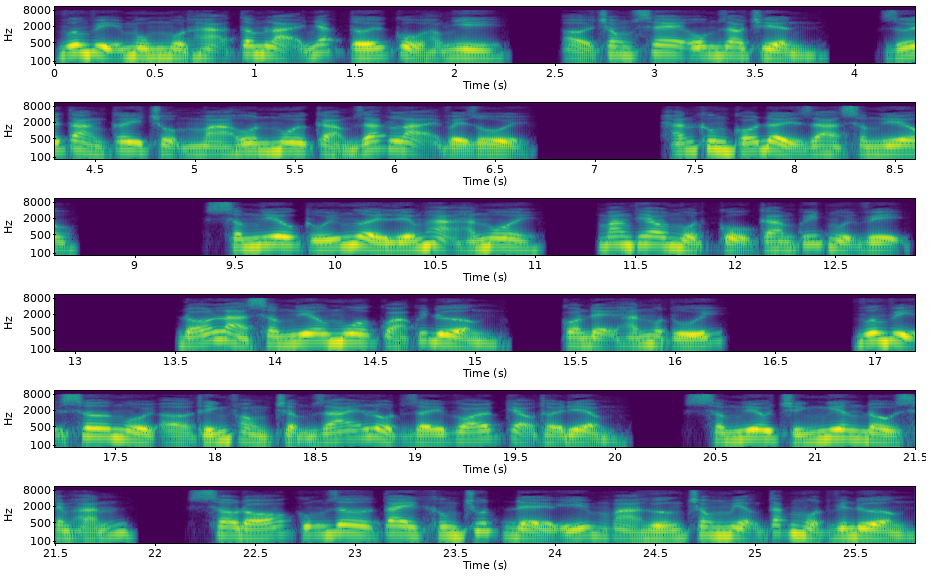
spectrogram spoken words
Vương vị mùng một hạ tâm lại nhắc tới cổ học nhi, ở trong xe ôm giao triển, dưới tảng cây trộm mà hôn môi cảm giác lại về rồi. Hắn không có đẩy ra sầm liêu. Sầm liêu cúi người liếm hạ hắn môi, mang theo một cổ cam quýt mùi vị. Đó là sầm liêu mua quả quýt đường, còn đệ hắn một túi. Vương vị sơ ngồi ở thính phòng chậm rãi lột giấy gói kẹo thời điểm, sầm liêu chính nghiêng đầu xem hắn, sau đó cũng giơ tay không chút để ý mà hướng trong miệng tắc một viên đường.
